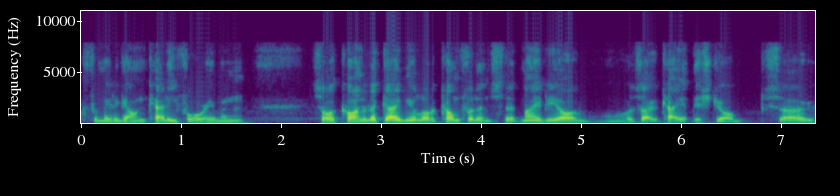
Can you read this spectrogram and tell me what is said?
for me to go and caddy for him, and so I kind of that gave me a lot of confidence that maybe I was okay at this job. So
